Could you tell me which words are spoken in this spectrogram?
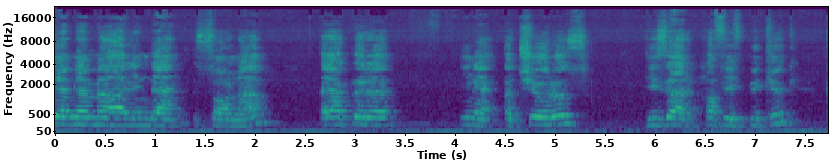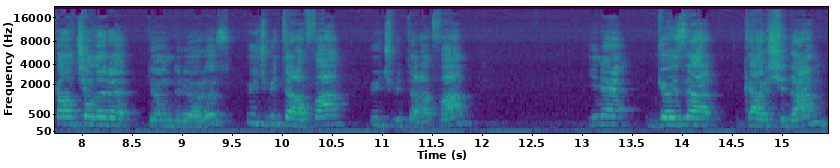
Demlenme halinden sonra ayakları yine açıyoruz. Dizler hafif bükük. Kalçaları döndürüyoruz. Üç bir tarafa, üç bir tarafa. Yine gözler karşıdan.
